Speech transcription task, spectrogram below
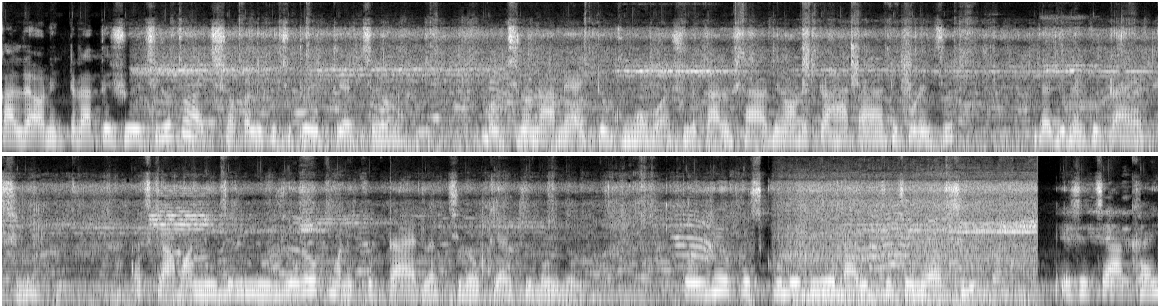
কাল অনেকটা রাতে শুয়েছিল তো, আজ সকালে কিছুতে উঠতে যাচ্ছিল না। বলছিল, না, আমি একটু ঘুমোবো। আসলে কাল সারাদিন অনেকটা হাঁটাহাঁটি করেছে, যার জন্য একটু টায়ার্ড ছিল। আজকে আমার নিজের নিজেরও মানে খুব টায়ার্ড লাগছিল ওকে আর কি বলব। তো ওই যে ওকে স্কুলে দিয়ে বাড়িতে চলে আসি, এসে চা খাই।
